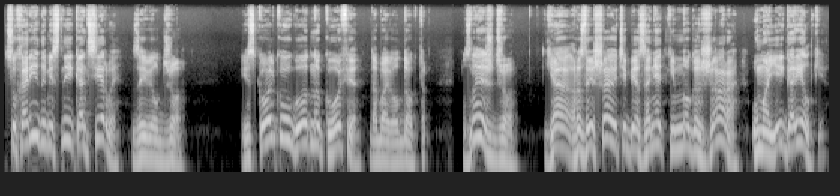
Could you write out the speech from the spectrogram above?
Сухари да мясные консервы», – заявил Джо. «И сколько угодно кофе», – добавил доктор. «Знаешь, Джо, я разрешаю тебе занять немного жара у моей горелки.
